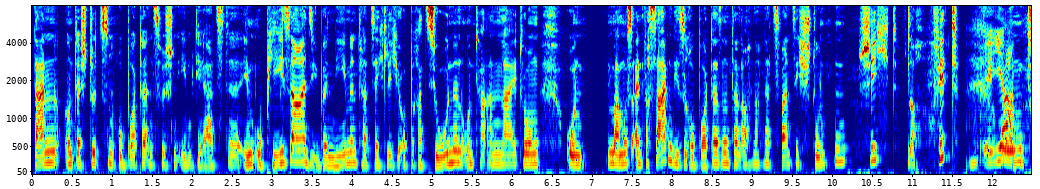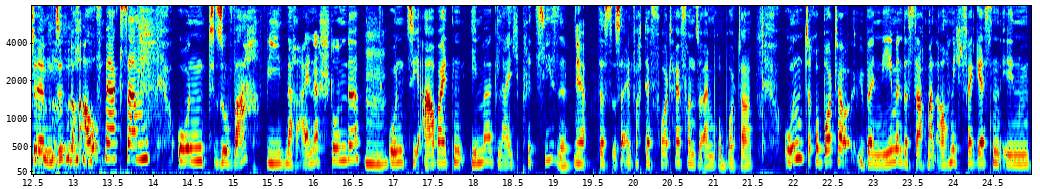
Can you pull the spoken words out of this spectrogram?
Dann unterstützen Roboter inzwischen eben die Ärzte im OP-Saal. Sie übernehmen tatsächlich Operationen unter Anleitung und man muss einfach sagen, diese Roboter sind dann auch nach einer 20-Stunden-Schicht noch fit ja. und ähm, sind noch aufmerksam und so wach wie nach einer Stunde mhm. und sie arbeiten immer gleich präzise. Ja. Das ist einfach der Vorteil von so einem Roboter. Und Roboter übernehmen, das darf man auch nicht vergessen, in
